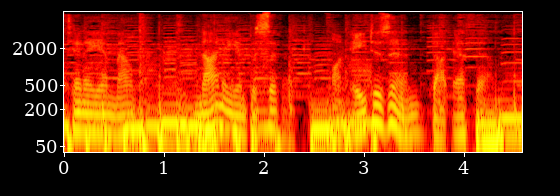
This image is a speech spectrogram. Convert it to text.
10 a.m. Mountain, 9 a.m. Pacific on A2Zen.fm.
